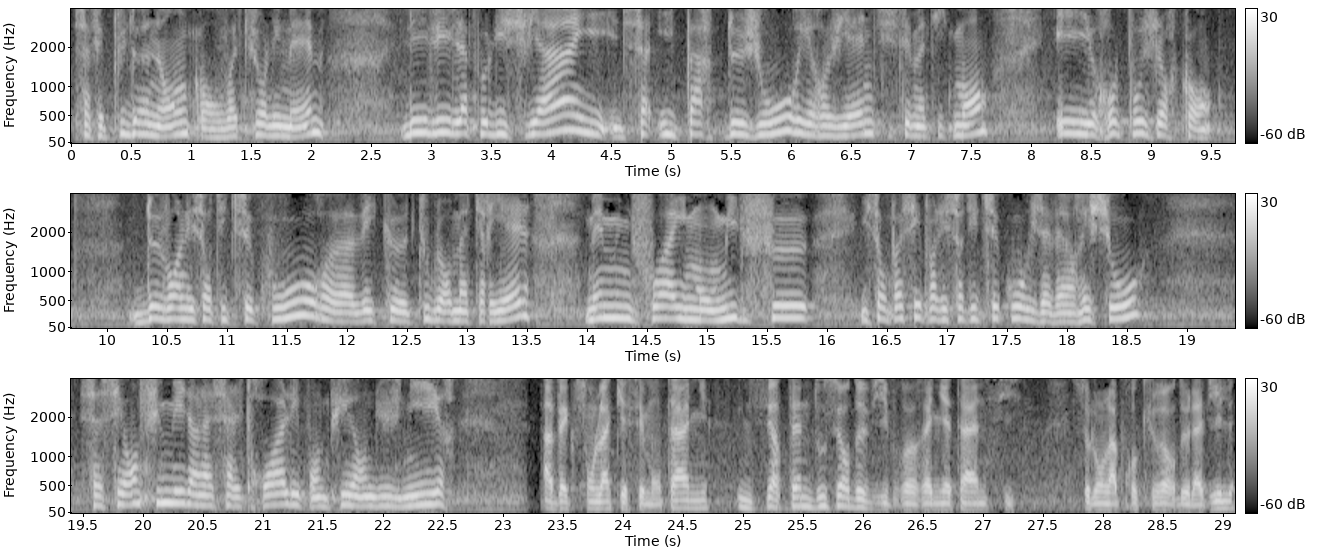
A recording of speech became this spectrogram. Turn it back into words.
Ça fait plus d'un an qu'on voit toujours les mêmes. la police vient, ils, ils partent deux jours, ils reviennent systématiquement et ils reposent leur camp devant les sorties de secours euh, avec euh, tout leur matériel. Même une fois, ils m'ont mis le feu. Ils sont passés par les sorties de secours. Ils avaient un réchaud. Ça s'est enfumé dans la salle 3. Les pompiers ont dû venir. Avec son lac et ses montagnes, une certaine douceur de vivre régnait à Annecy. Selon la procureure de la ville,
